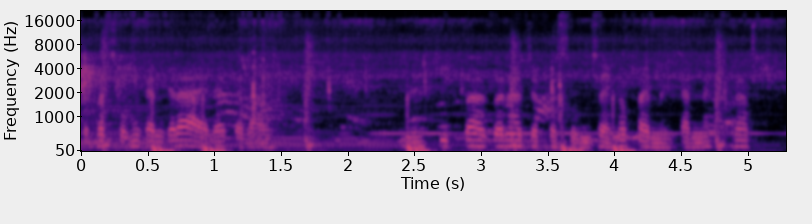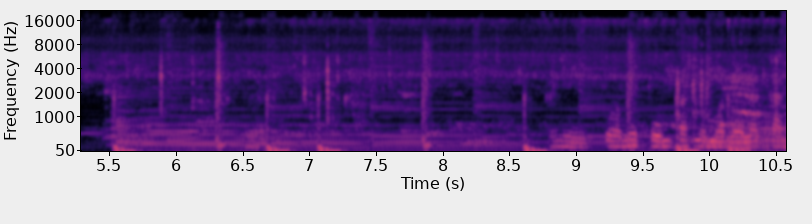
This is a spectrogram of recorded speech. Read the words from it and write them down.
จะผสมกันก็ได้แล้วแต่เรา นะคิดว่าก็น่าจะผสมใส่เข้าไปเหมือนกันนะครับอันนี้ตัวไม่คุ้มผสมหมดเลยแล้วกัน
